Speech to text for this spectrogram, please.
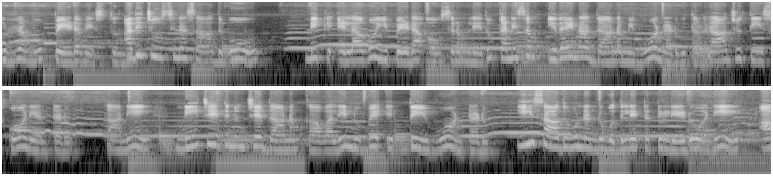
గుర్రము పేడ వేస్తుంది. అది చూసిన సాధువు నీకు ఎలాగో ఈ పేడ అవసరం లేదు కనీసం ఇదైనా దానం ఇవ్వు అని అడుగుతాడు. రాజు తీసుకో అని అంటాడు. కానీ నీ చేతి నుంచే దానం కావాలి నువ్వే ఎత్తి ఇవ్వు అంటాడు. ఈ సాధువు నన్ను వదిలేటట్టు లేడు అని ఆ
